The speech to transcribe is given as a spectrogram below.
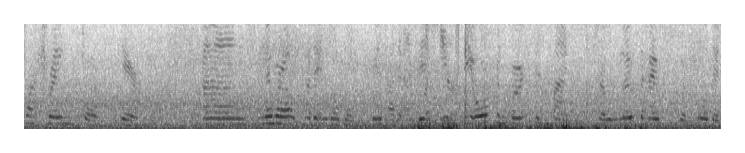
flash rainstorm here. And nowhere else had it in Dublin. We had it. And the, here. the Orphan burst its banks, so loads of houses were flooded.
